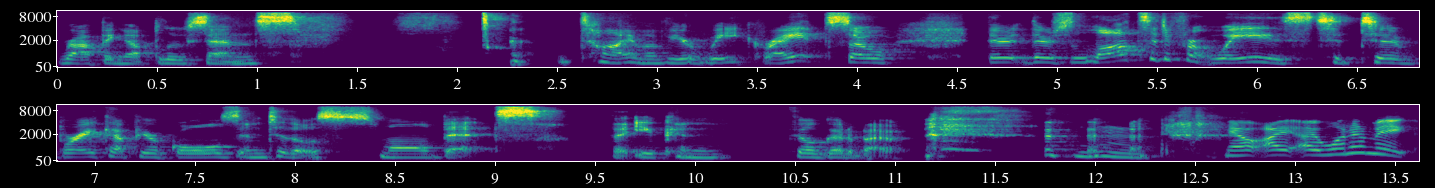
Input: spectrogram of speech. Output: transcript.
wrapping up loose ends time of your week right so there, there's lots of different ways to to break up your goals into those small bits that you can feel good about mm. Now, I, I want to make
